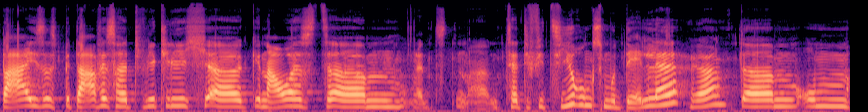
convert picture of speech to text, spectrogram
da ist es, bedarf es halt wirklich äh, genauest ähm, Zertifizierungsmodelle, ja, um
